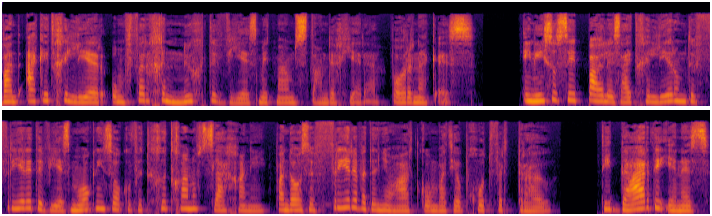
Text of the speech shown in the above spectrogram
want ek het geleer om vergenoeg te wees met my omstandighede waarin ek is. En hierso sê Paulus hy het geleer om tevrede te wees, maak nie saak of dit goed gaan of sleg gaan nie, want daar's 'n vrede wat in jou hart kom wat jy op God vertrou. Die derde een is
